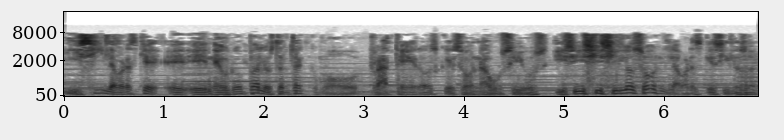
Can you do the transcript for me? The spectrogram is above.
y, sí, la verdad es que eh, en Europa los tratan como rateros, que son abusivos, y sí, sí, sí lo son, la verdad es que sí lo son.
